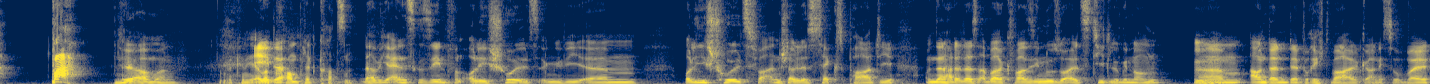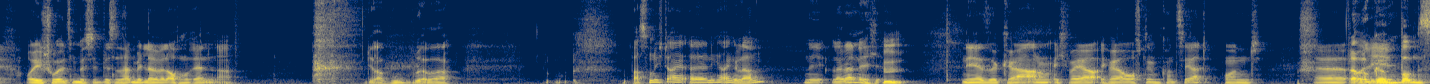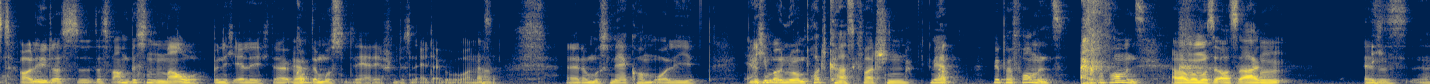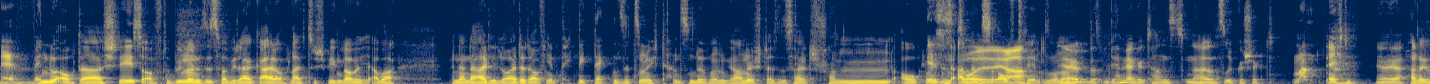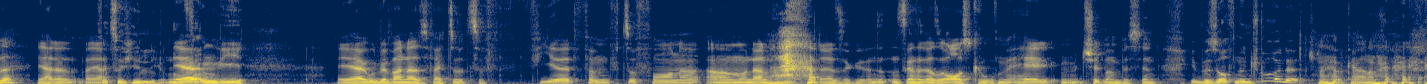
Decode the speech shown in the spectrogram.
Bah! Ja, Mann. Da kann ich Ey, aber da- komplett kotzen. Da habe ich eines gesehen von Olli Schulz, irgendwie, ähm, Olli Schulz veranstaltet Sexparty. Und dann hat er das aber quasi nur so als Titel genommen. Mhm. Ähm, und dann der Bericht war halt gar nicht so, weil Olli Schulz, müsst ihr wissen, ist halt mittlerweile auch ein Rentner. Ja, gut, aber. Warst du nicht, ein, äh, nicht eingeladen? Nee, leider nicht. Hm. Nee, also keine Ahnung. Ich war ja, ich war ja auch auf dem Konzert und äh, Olli, gebumst. Olli das, das war ein bisschen mau, bin ich ehrlich. Der, Ja? kommt, der muss, der, der ist schon ein bisschen älter geworden. Ne? Äh, da muss mehr kommen, Olli. Ja, Nicht immer nur im Podcast quatschen. Mehr, mehr Performance. Mehr Performance. Aber man muss ja auch sagen, Es ist. Äh, äh, wenn du auch da stehst auf der Bühne, und es ist zwar wieder geil, auch live zu spielen, glaube ich, aber wenn dann da halt die Leute da auf ihren Picknickdecken sitzen und nicht tanzen dürfen und gar nicht, das ist halt schon auch, ich, ein anderes toll, ja. Auftreten. So, ne? ja das, wir haben ja getanzt und dann hat er uns zurückgeschickt. Mann! Echt? Ja, ja. Hat er gesagt? Ja, da, ja. Setz dich hin. ich Ja, irgendwie. Ja, gut, wir waren da vielleicht so zu viert, fünft so vorne. Ähm, und dann hat er so, uns ganz so rausgerufen: Hey, chillt mal ein bisschen. Ihr besoffenen Schweine. Keine Ahnung.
